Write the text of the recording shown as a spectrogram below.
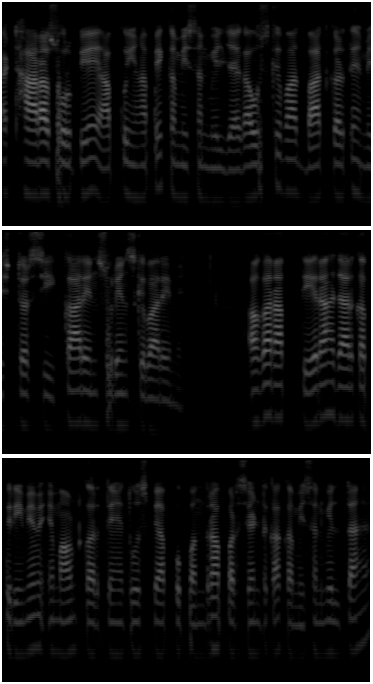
अठारह सौ रुपये आपको यहाँ पे कमीशन मिल जाएगा। उसके बाद बात करते हैं मिस्टर सी, कार इंश्योरेंस के बारे में। अगर आप तेरह हज़ार का प्रीमियम अमाउंट करते हैं तो उस पर आपको पंद्रह परसेंट का कमीशन मिलता है,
